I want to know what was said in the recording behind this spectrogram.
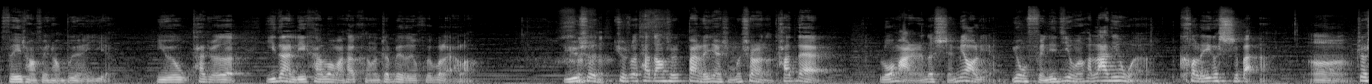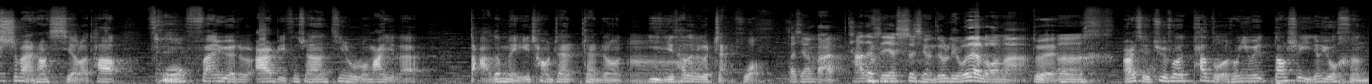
非常非常不愿意，因为他觉得一旦离开罗马，他可能这辈子就回不来了。于是，据说他当时办了一件什么事儿呢？他在罗马人的神庙里用腓尼基文和拉丁文刻了一个石板，嗯，这石板上写了他从翻越这个阿尔卑斯山进入罗马以来打的每一场战战争，以及他的这个斩获。他想把他的这些事情都留在罗马。对嗯，而且据说他走的时候，因为当时已经有很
